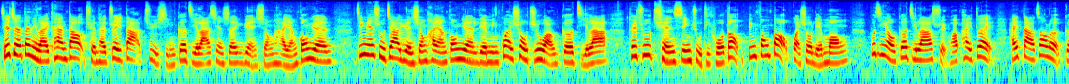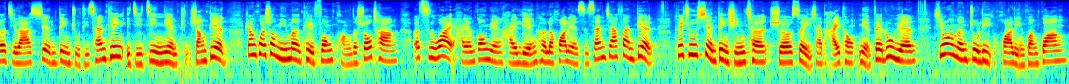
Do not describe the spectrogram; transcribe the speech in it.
接着带你来看到全台最大巨型哥吉拉现身远雄海洋公园。今年暑假，远雄海洋公园联名怪兽之王哥吉拉推出全新主题活动——冰风暴怪兽联盟。不仅有哥吉拉水花派对，还打造了哥吉拉限定主题餐厅以及纪念品商店，让怪兽迷们可以疯狂的收藏。而此外，海洋公园还联合了花莲十三家饭店，推出限定行程，十二岁以下的孩童免费入园，希望能助力花莲观光。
